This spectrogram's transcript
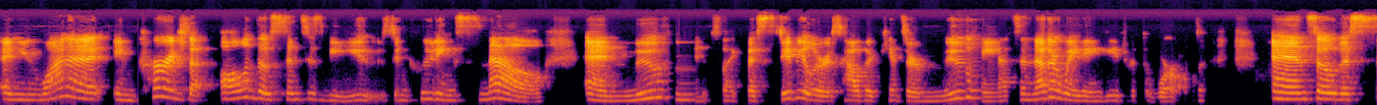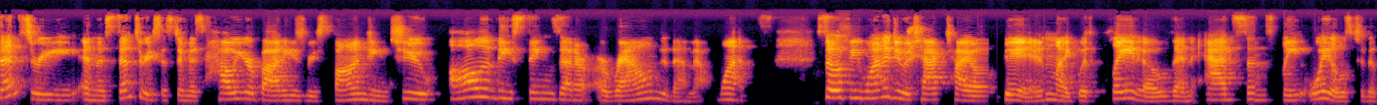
and you want to encourage that all of those senses be used, including smell and movements, like vestibular is how the kids are moving. That's another way to engage with the world. And so the sensory and the sensory system is how your body is responding to all of these things that are around them at once. So if you want to do a tactile bin, like with Play-Doh, then add some sweet oils to the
